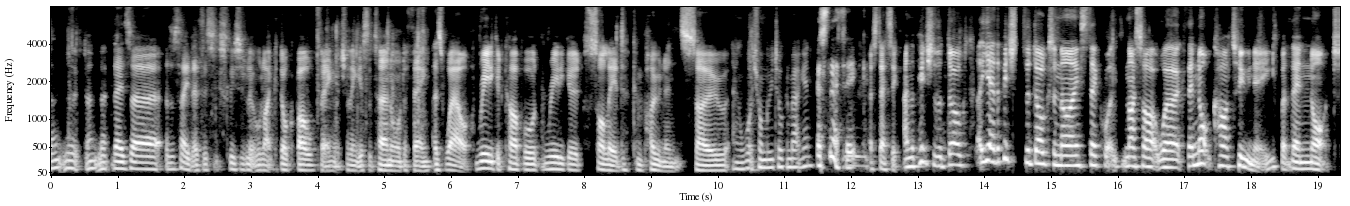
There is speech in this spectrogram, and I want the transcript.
don't look, don't look. There's a, as I say, there's this exclusive little like dog bowl thing, which I think is the turn order thing as well. Really good cardboard, really good solid components. So, hang on, which one were we talking about again? Aesthetic. aesthetic. And the picture of the dogs, uh, yeah, the pictures of the dogs are nice. They're quite nice artwork. They're not cartoony, but they're not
